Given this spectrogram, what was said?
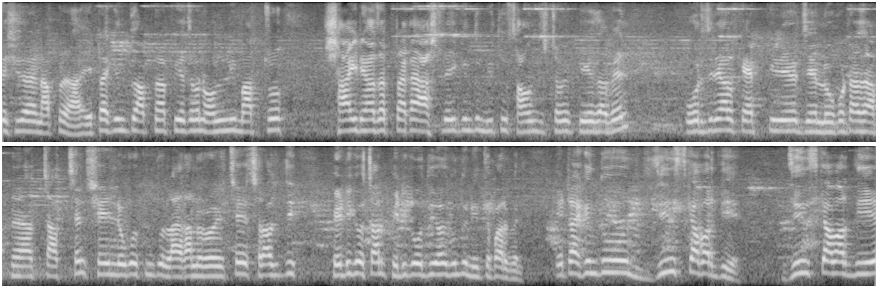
বেশি জানেন আপনারা। এটা কিন্তু আপনারা পেয়ে যাবেন অনলি মাত্র ষাট হাজার টাকা আসলেই কিন্তু মিতু সাউন্ড সিস্টেমে পেয়ে যাবেন। অরিজিনাল ক্যাটকিনের যে লোগোটা আপনারা চাচ্ছেন, সেই লোগো কিন্তু লাগানো রয়েছে। এছাড়াও যদি ফেডিকো চান ফেডিকো দিয়েও কিন্তু নিতে পারবেন। এটা কিন্তু জিন্স কাভার দিয়ে। জিন্স কাভার দিয়ে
